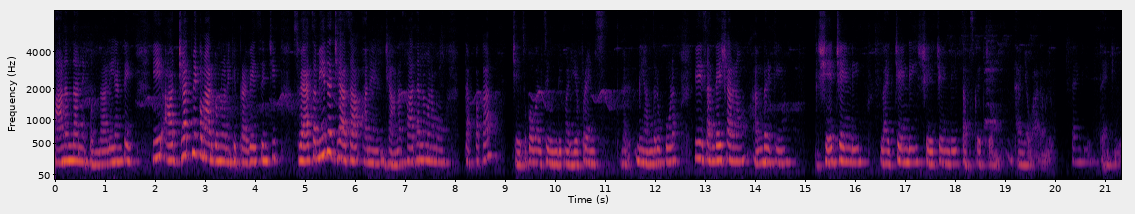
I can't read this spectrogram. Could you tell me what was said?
ఆనందాన్ని పొందాలి అంటే ఈ ఆధ్యాత్మిక మార్గంలోనికి ప్రవేశించి శ్వాస మీద ధ్యాస అనే ధ్యాన సాధనను మనము తప్పక చేసుకోవాల్సి ఉంది. మరి ఫ్రెండ్స్ మరి మీ అందరూ కూడా ఈ సందేశాలను అందరికీ షేర్ చేయండి లైక్ చేయండి షేర్ చేయండి సబ్స్క్రైబ్ చేయండి. ధన్యవాదములు. థ్యాంక్ యూ థ్యాంక్ యూ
